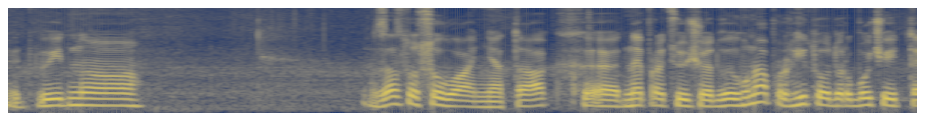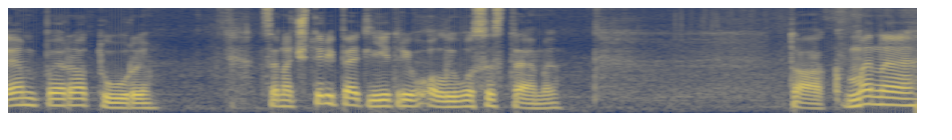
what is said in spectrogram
Відповідно, застосування так, е, непрацюючого двигуна прогрітого до робочої температури. Це на 4-5 літрів оливосистеми. Так, в мене,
